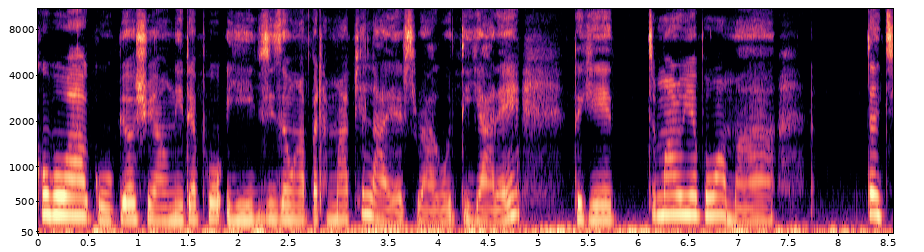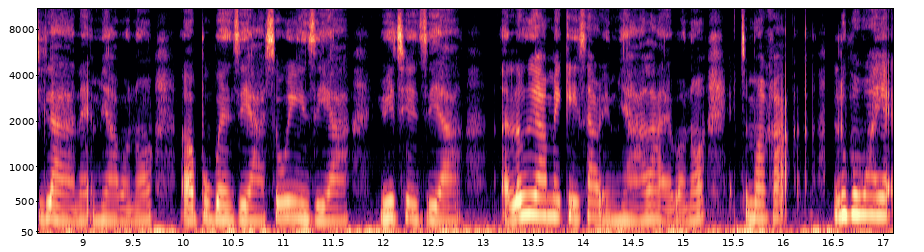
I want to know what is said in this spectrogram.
ကိုဘဝကိုပျော်ရွှင်အောင်နေတတ်ဖို့အရေးကြီးဆုံးကပထမဖြစ်လာရဲဆိုတာကိုသိရတယ်တကယ်ကျမတို့ရဲ့ဘဝမှာတက်ကြီးလာတာနဲ့အများပေါ့နော်အပူပန်စရာစိုးရင်စရာရွေးချယ်စရာအ လုပ်ရမယ့်ကိစ္စတွေများလာတယ်ပေါ့နော်ကျမကလူဘဝရဲ့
